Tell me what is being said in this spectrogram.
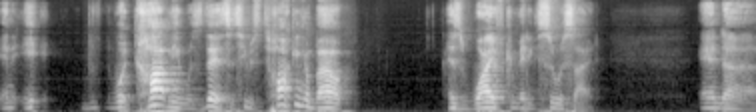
and he, what caught me was this is he was talking about his wife committing suicide. And uh,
